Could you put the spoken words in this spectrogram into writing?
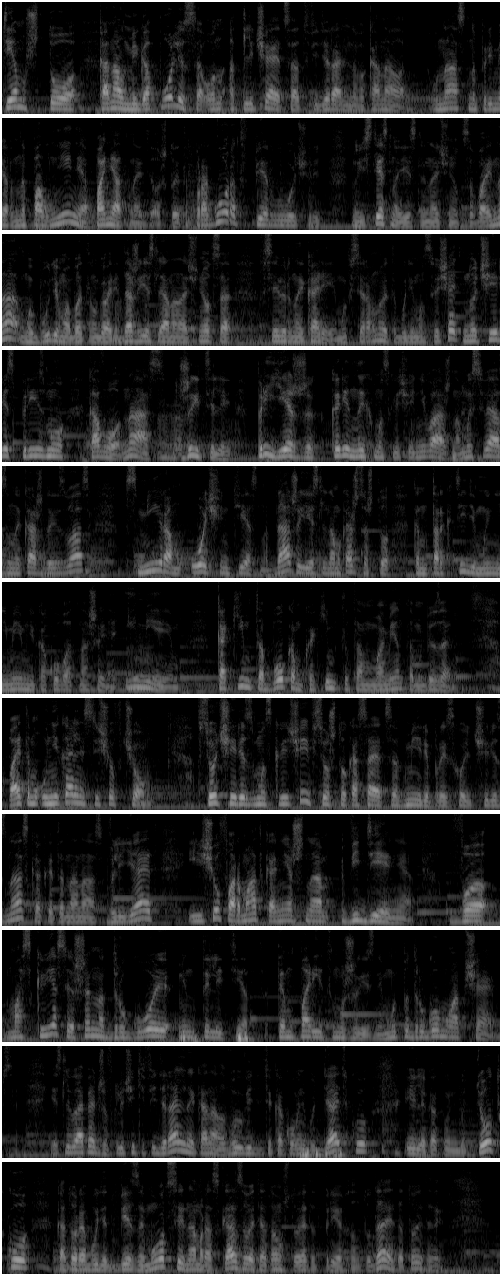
Тем, что канал Мегаполиса, он отличается от федерального канала. У нас, например, наполнение, понятное дело, что это про город в первую очередь, но, естественно, если начнется война, мы будем об этом говорить. Даже если она начнется в Северной Корее, мы все равно это будем освещать, но через призму кого? Нас, жителей, приезжих, коренных москвичей, неважно. Мы связаны, каждый из вас, с миром очень тесно. Даже если нам кажется, что к Антарктиде мы не имеем никакого отношения. Имеем. Каким-то боком, каким-то там моментом обязательно. Поэтому уникальность еще в чем? Все через москвичей, все, что касается в мире, происходит через нас, как это на нас влияет. И еще формат, конечно, ведения. В Москве совершенно другой менталитет, темпоритм жизни. Мы по-другому общаемся. Если вы, опять же, включите федеральные каналы, вы увидите какого-нибудь дядьку или какую-нибудь тетку, которая будет без эмоций нам рассказывать о том, что этот приехал туда, это то, это...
